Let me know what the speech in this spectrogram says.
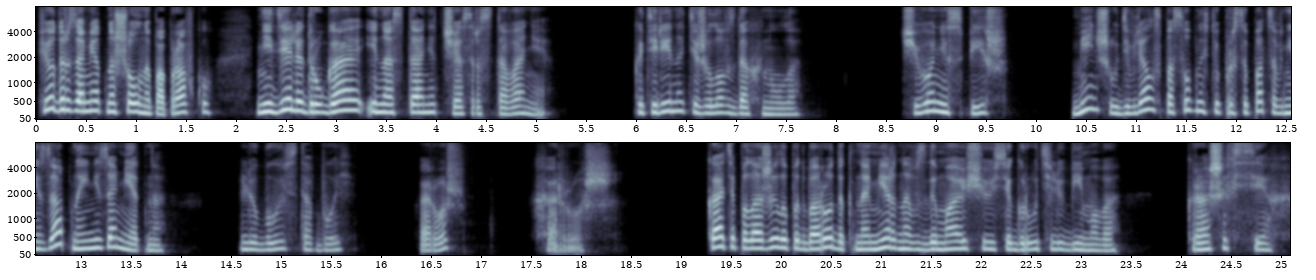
Федор заметно шел на поправку — Неделя другая, и настанет час расставания. Катерина тяжело вздохнула. «Чего не спишь?» Меньше удивлял способностью просыпаться внезапно и незаметно. «Любуюсь тобой. Хорош? Хорош». Катя положила подбородок на мерно вздымающуюся грудь любимого. «Краше всех».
